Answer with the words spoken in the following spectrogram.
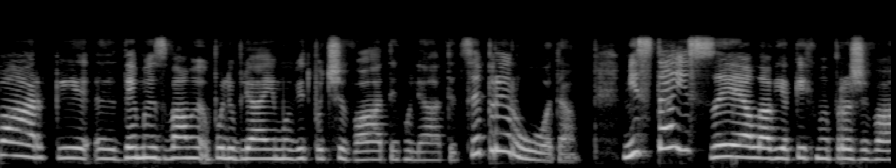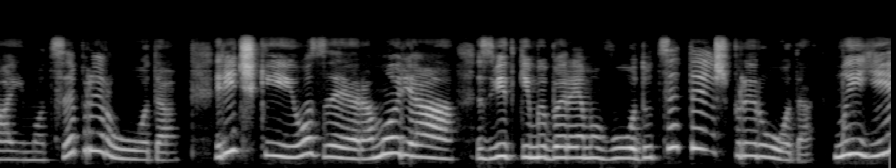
Парки, е, де ми з вами полюбляємо відпочивати, гуляти, це природа. Міста і села, в яких ми проживаємо, це природа. Річки, озера, моря, звідки ми беремо воду, це теж природа. Ми є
